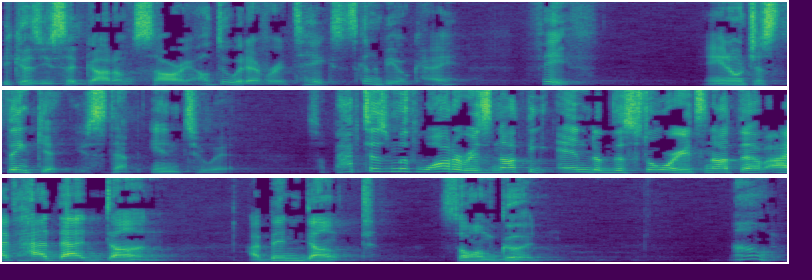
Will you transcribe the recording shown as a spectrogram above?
because you said, God, I'm sorry. I'll do whatever it takes. It's going to be okay. Faith. And you don't just think it, you step into it. So, baptism with water is not the end of the story. It's not that I've had that done. I've been dunked, so I'm good. No.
